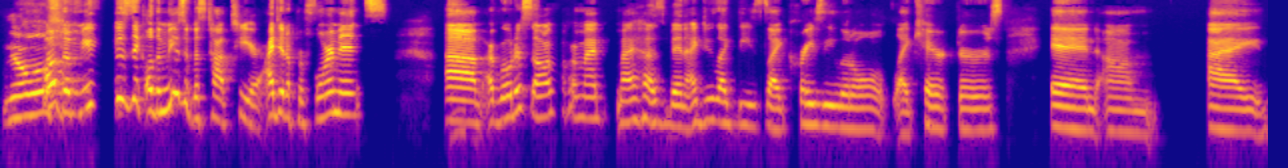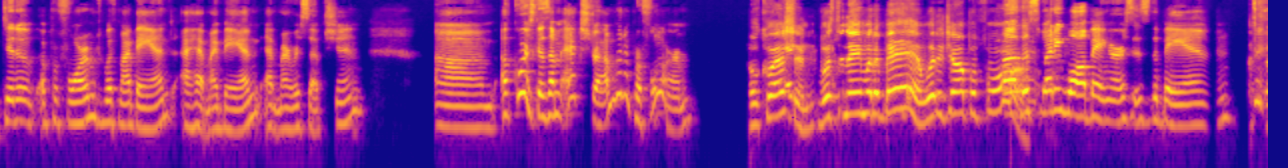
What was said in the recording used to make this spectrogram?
You know, oh, the music. Oh, the music was top tier. I did a performance. Um, I wrote a song for my my husband. I do like these like crazy little like characters, and um, I did a, a performed with my band. I had my band at my reception. Um, of course, because I'm extra, I'm going to perform. No question. What's the name of the band? What did y'all perform? Uh, the Sweaty Wall Bangers is the band. it's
